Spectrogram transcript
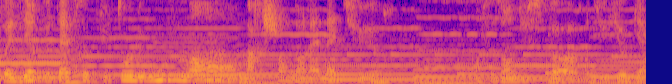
choisir peut-être plutôt le mouvement en marchant dans la nature, en faisant du sport, du yoga.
